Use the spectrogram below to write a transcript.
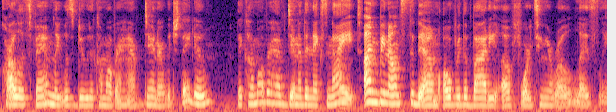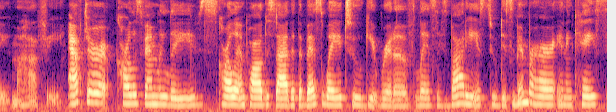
Karla's family was due to come over and have dinner, which they do. They come over, have dinner the next night, unbeknownst to them, over the body of 14 year old Leslie Mahaffey. After Karla's family leaves, Karla and Paul decide that the best way to get rid of Leslie's body is to dismember her and encase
